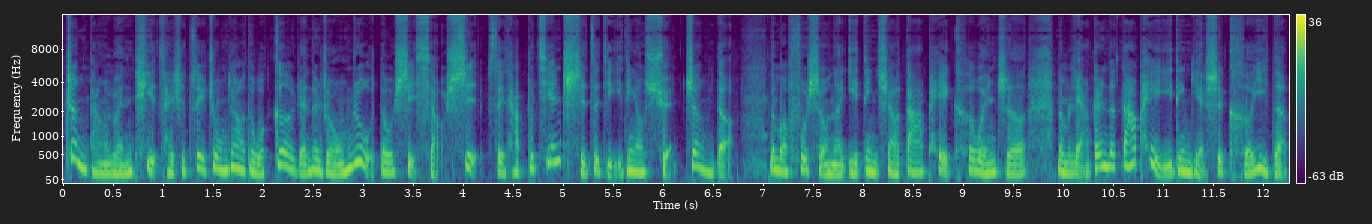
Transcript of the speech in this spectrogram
政党轮替才是最重要的，我个人的融入都是小事，所以他不坚持自己一定要选正的。那么副手呢，一定是要搭配柯文哲，那么两个人的搭配一定也是可以的，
